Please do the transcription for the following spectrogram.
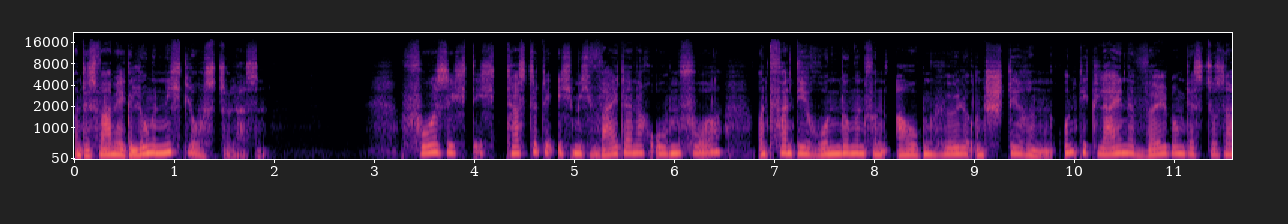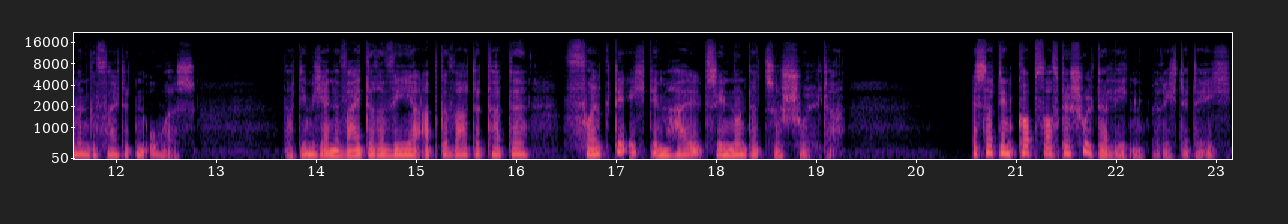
und es war mir gelungen, nicht loszulassen. Vorsichtig tastete ich mich weiter nach oben vor und fand die Rundungen von Augenhöhle und Stirn und die kleine Wölbung des zusammengefalteten Ohrs. Nachdem ich eine weitere Wehe abgewartet hatte, folgte ich dem Hals hinunter zur Schulter. Es hat den Kopf auf der Schulter liegen, berichtete ich.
